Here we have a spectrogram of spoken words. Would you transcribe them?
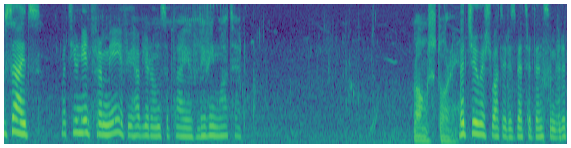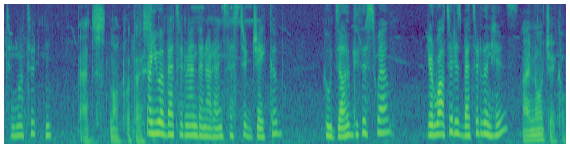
Besides, what do you need from me if you have your own supply of living water? Long story. But Jewish water is better than Samaritan water, hmm? That's not what I said. Are you a better man than our ancestor Jacob, who dug this well? Your water is better than his? I know Jacob.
